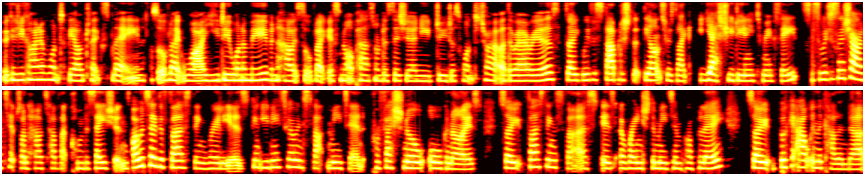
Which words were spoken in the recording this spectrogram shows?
because you kind of want to be able to explain sort of like why you do want to move and how it's sort of like it's not a personal decision. You do just want to try out other areas. So we've established that the answer is like, yes, you do need to move seats. So we're just going to share our tips on how to have that conversation. I would say the first thing really is I think you need to go into that meeting professional, organized. So first things first is arrange the meeting properly. So book it out in the calendar,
